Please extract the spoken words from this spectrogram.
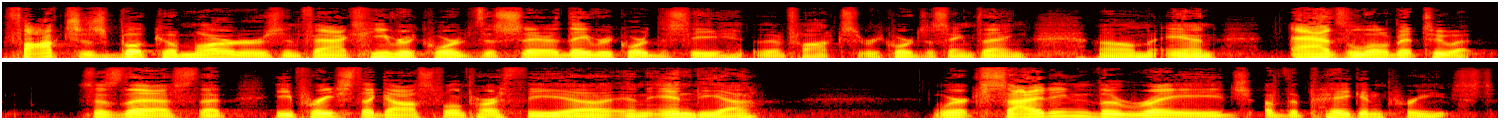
Foxe's Book of Martyrs, in fact, he records this. They record the. Fox records the same thing, um, and adds a little bit to it. It says this that he preached the gospel in Parthia in India, where exciting the rage of the pagan priest,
